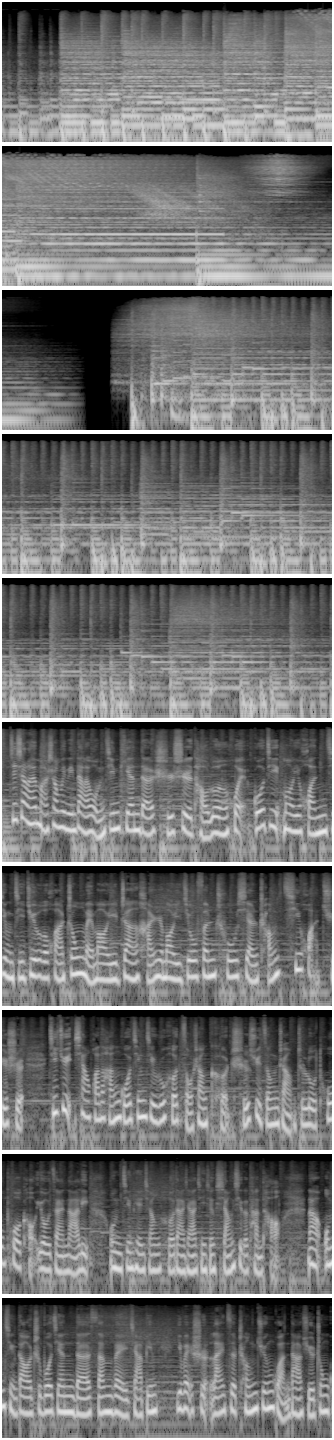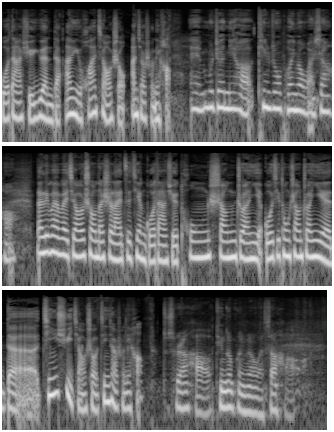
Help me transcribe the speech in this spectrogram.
接下来马上为您带来我们今天的时事讨论会。国际贸易环境急剧恶化，中美贸易战、韩日贸易纠纷出现长期化趋势。急剧下滑的韩国经济如何走上可持续增长之路？突破口又在哪里？我们今天将和大家进行详细的探讨。那我们请到直播间的三位嘉宾，一位是来自成均馆大学中国大学院的安玉花教授，安教授你好。哎，木真你好，听众朋友们晚上好。那另外一位教授呢，是来自建国大学通商专业国际通商专业的金旭教授，金教授你好。主持人好，听众朋友们晚上好。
